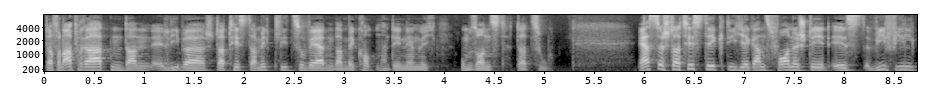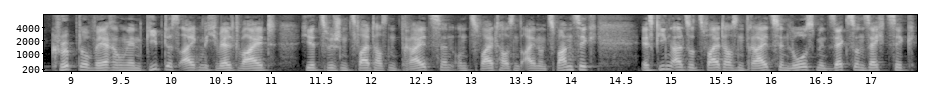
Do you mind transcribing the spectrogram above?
davon abraten, dann lieber Statista-Mitglied zu werden, dann bekommt man den nämlich umsonst dazu. Erste Statistik, die hier ganz vorne steht, ist, wie viel Kryptowährungen gibt es eigentlich weltweit hier zwischen 2013 und 2021? Es ging also 2013 los mit 66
